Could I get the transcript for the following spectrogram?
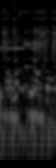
Gracias.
